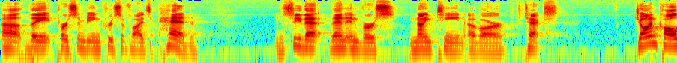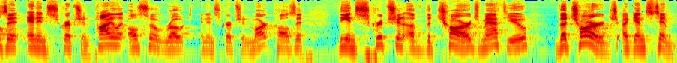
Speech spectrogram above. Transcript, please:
uh, the person being crucified's head. You'll see that then in verse 19 of our text. John calls it an inscription. Pilate also wrote an inscription. Mark calls it the inscription of the charge. Matthew, the charge against him.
